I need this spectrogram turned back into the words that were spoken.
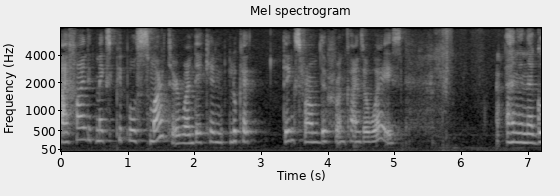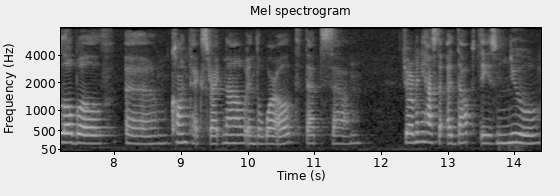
I find it makes people smarter when they can look at things from different kinds of ways. And in a global um, context right now in the world, that's um, Germany has to adopt these new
